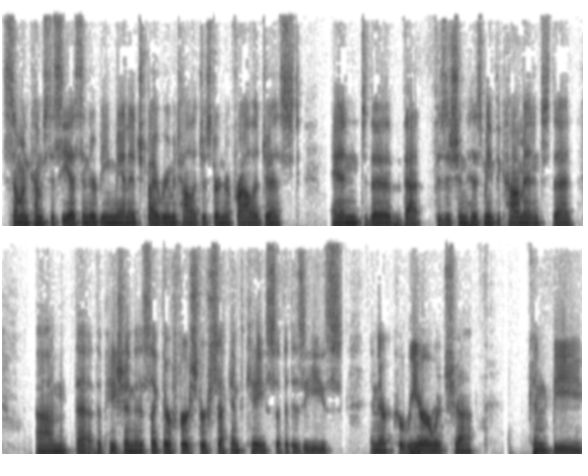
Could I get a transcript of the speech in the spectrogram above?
someone comes to see us and they're being managed by a rheumatologist or nephrologist, and the that physician has made the comment that um, that the patient is like their first or second case of the disease in their career, which uh, can be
